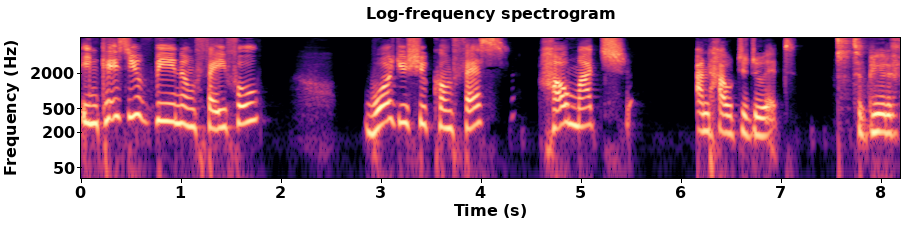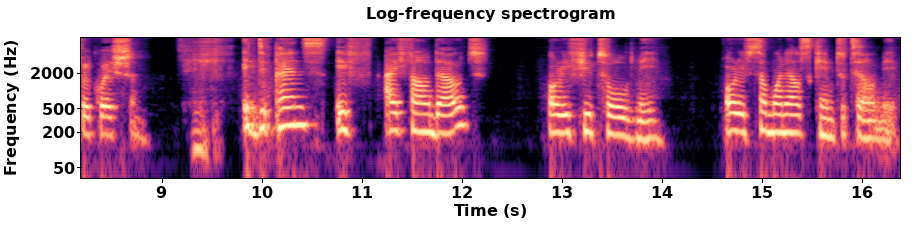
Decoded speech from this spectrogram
in case you've been unfaithful, what you should confess, how much, and how to do it. It's a beautiful question. It depends if I found out or if you told me or if someone else came to tell me.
